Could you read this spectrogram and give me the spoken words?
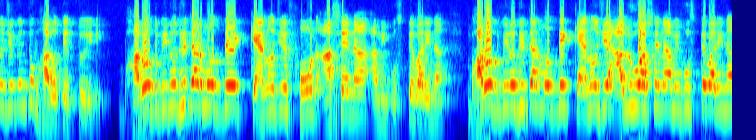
কিছু কিন্তু ভারতের তৈরি। ভারত বিরোধিতার মধ্যে কেন যে ফোন আসে না, আমি বুঝতে পারি না। ভারত বিরোধিতার মধ্যে কেন যে আলু আসে না, আমি বুঝতে পারি না।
